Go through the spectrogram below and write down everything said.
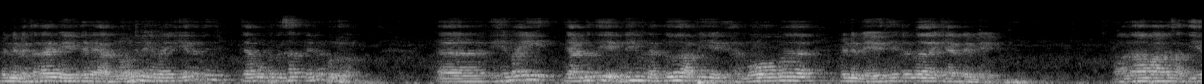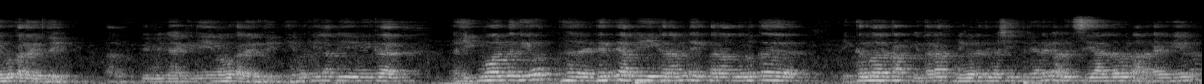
මෙන්න මෙතනයි මේ විදිහට යන්න ඕනේ මෙහෙමයි කියලා යම් උපදෙසක් දෙන්න පුළුවන්. එහෙමයි යන්න තියෙන්නේ. එහෙම නැතුව අපි හැමෝම මෙන්න මේ විදිහටම කියන්නේ මේ ආනාපාන සතියෙම කළ යුතුයි. පිම්බින හැකිලීමම කළ යුතුයි. එහෙම කියලා අපි මේක හික්මවන්න ගියොත් එතෙන්දී අපි කරන්නේ එක්තරා අන්දමක එකම එකක් විතරක් නිවැරදි වශයෙන් පිළිගන්නේ අනිත් සියල්ලම නරකයි කියලා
